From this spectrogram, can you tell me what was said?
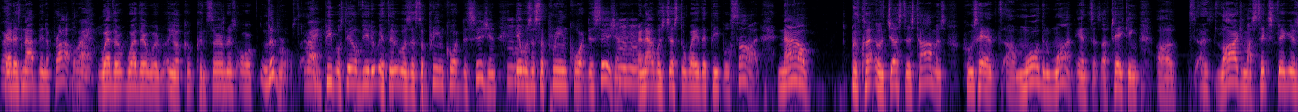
right. that has not been a problem. Right. Whether whether we're you know conservatives or liberals. Right. People still viewed it if it was a supreme court decision mm-hmm. it was a supreme court decision. Mm-hmm. and that was just the way that people saw it. Now with, with Justice Thomas, who's had uh, more than one instance of taking uh, large my six figures,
